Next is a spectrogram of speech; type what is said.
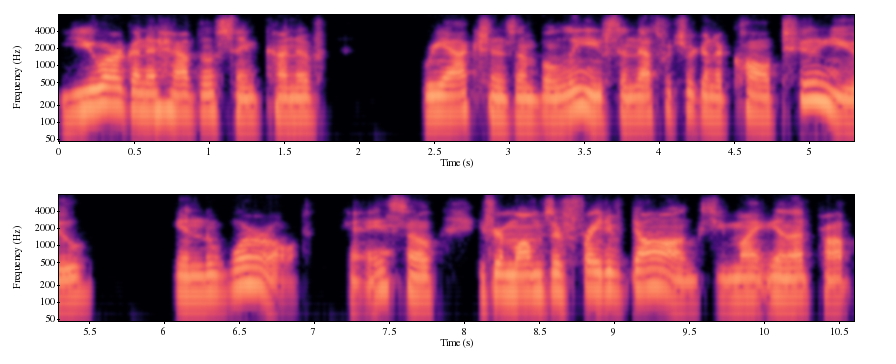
you are going to have those same kind of reactions and beliefs, and that's what you're going to call to you in the world. Okay, so if your mom's afraid of dogs, you might, you know, that prop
